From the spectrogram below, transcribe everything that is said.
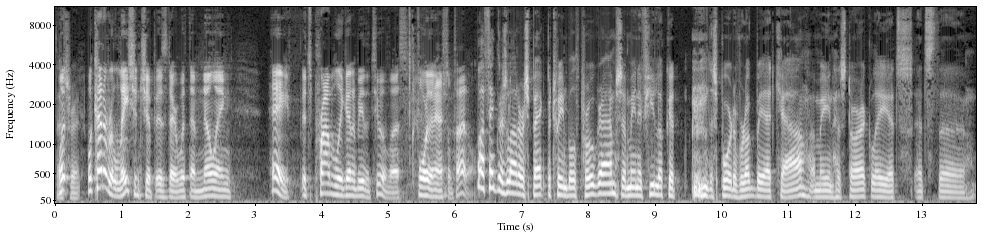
That's what, right. What kind of relationship is there with them knowing, hey, it's probably going to be the two of us for the national title? Well, I think there's a lot of respect between both programs. I mean, if you look at the sport of rugby at Cal, I mean, historically, it's it's the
